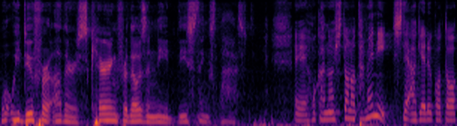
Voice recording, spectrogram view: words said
What we do for others, caring for those in need, these things last. えー他の人のためにしてあげること、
